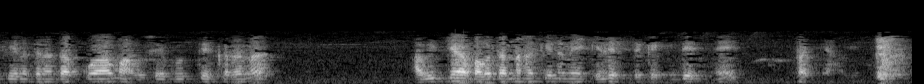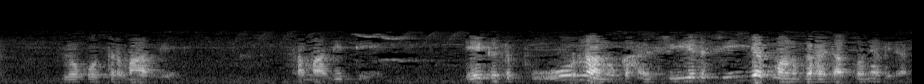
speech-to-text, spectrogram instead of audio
කියන තැන දක්වාම අනුසය කෘත්‍ය කරන අවිද්‍යාව භවතණ්හා කියන මේ කෙලෙස් දෙක ඉඳෙන්නේ ප්‍රඥාවෙන්. ලෝකෝත්තර මාර්ගයේ සමාධිතිය ඒකට පූර්ණ අනුග්‍රහය 100%ක්ම අනුග්‍රහය දක්වන්නේ අපි දැන්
